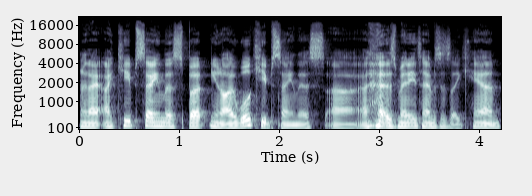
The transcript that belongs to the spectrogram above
and I, I, keep saying this, but you know, I will keep saying this uh, as many times as I can.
